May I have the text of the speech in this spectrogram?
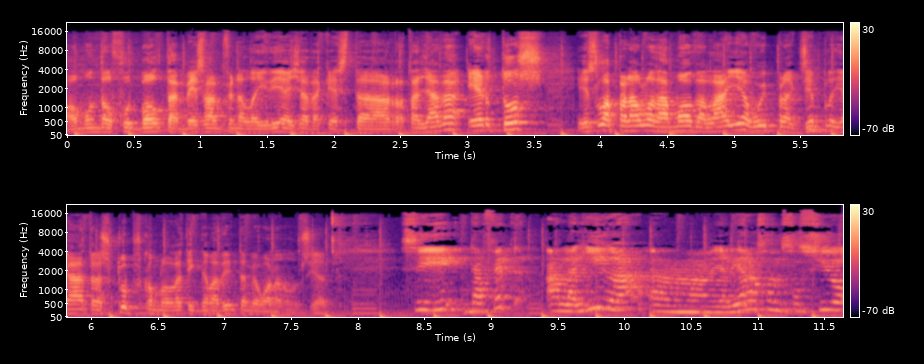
Al món del futbol també es van fent la idea ja d'aquesta retallada. Ertos és la paraula de moda, Laia. Avui, per exemple, hi ha altres clubs com l'Atlètic de Madrid també ho han anunciat. Sí, de fet, a la Lliga eh, hi havia la sensació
